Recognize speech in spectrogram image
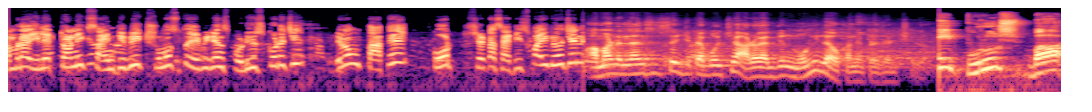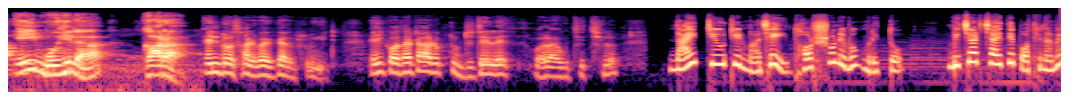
আমরা ইলেকট্রনিক সায়েন্টিফিক সমস্ত এভিডেন্স প্রডিউস করেছি এবং তাতে কোর্ট সেটা স্যাটিসফাইড হয়েছেন। আমার অ্যানালিসিসে যেটা বলছে আরও একজন মহিলা ওখানে প্রেজেন্ট ছিল। এই পুরুষ বা এই মহিলা কারা? এন্ডোসার্ভাইকাল ফ্লুইড এই কথাটা আর একটু ডিটেলে বলা উচিত ছিল। নাইট ডিউটির মাঝেই ধর্ষণ এবং মৃত্যু। বিচার চাইতে পথে নামে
